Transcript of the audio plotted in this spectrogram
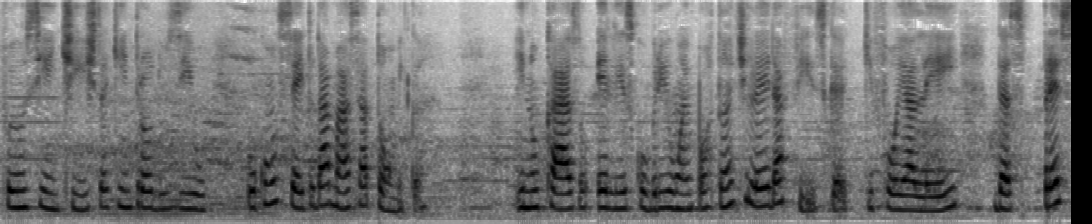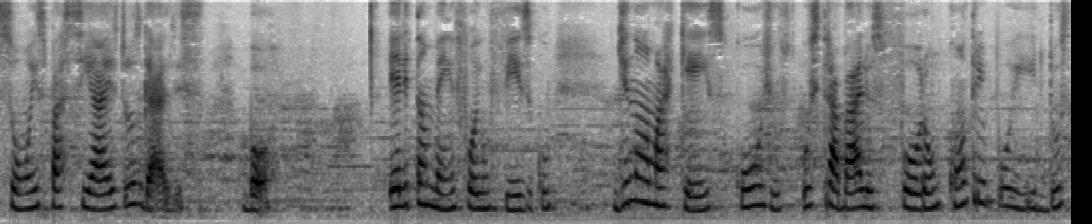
Foi um cientista que introduziu o conceito da massa atômica. E no caso, ele descobriu uma importante lei da física, que foi a lei das pressões parciais dos gases. Bohr. Ele também foi um físico dinamarquês cujos os trabalhos foram contribuídos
